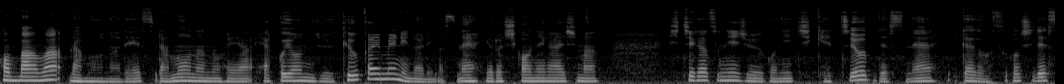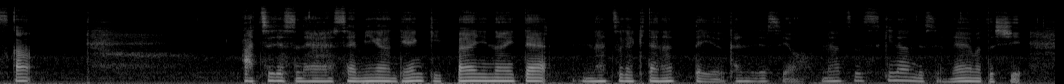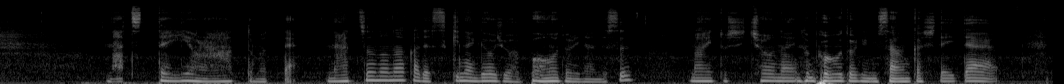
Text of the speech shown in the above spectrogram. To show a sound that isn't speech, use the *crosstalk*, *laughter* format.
こんばんは、ラモーナです。ラモーナの部屋149回目になりますね。よろしくお願いします。7月25日月曜日ですね。いかがお過ごしですか？暑いですね。セミが元気いっぱいに鳴いて、夏が来たなっていう感じですよ。夏好きなんですよね、私。夏っていいよなと思って。夏の中で好きな行事は盆踊りなんです。毎年町内の盆踊りに参加していて、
